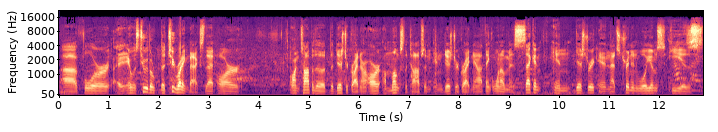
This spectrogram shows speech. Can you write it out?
Uh, for it was two of the, the two running backs that are on top of the, the district right now are amongst the tops in, in district right now. I think one of them is second in district, and that's Trenton Williams. He is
